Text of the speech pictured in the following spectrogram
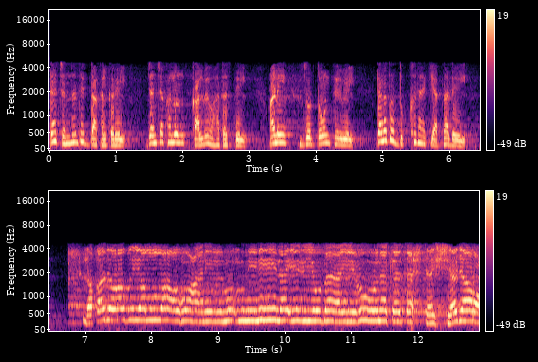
त्या जन्नतीत दाखल करील ज्यांच्या खालून कालवे वाहत असतील आणि जो तोंड फिरविल त्याला तो दुःखदायक यातना देईल لقد رضي الله عن المؤمنين إذ يبايعونك تحت الشجرة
